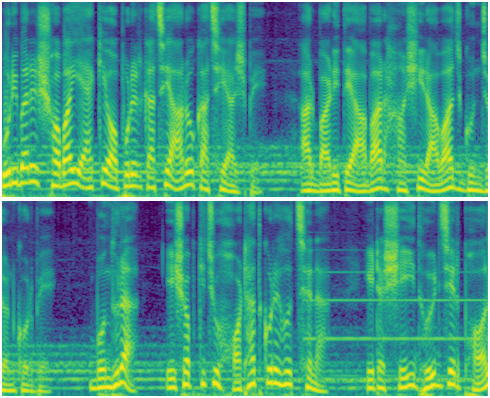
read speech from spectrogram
পরিবারের সবাই একে অপরের কাছে আরও কাছে আসবে, আর বাড়িতে আবার হাসির আওয়াজ গুঞ্জন করবে। বন্ধুরা, এসব কিছু হঠাৎ করে হচ্ছে না। এটা সেই ধৈর্যের ফল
